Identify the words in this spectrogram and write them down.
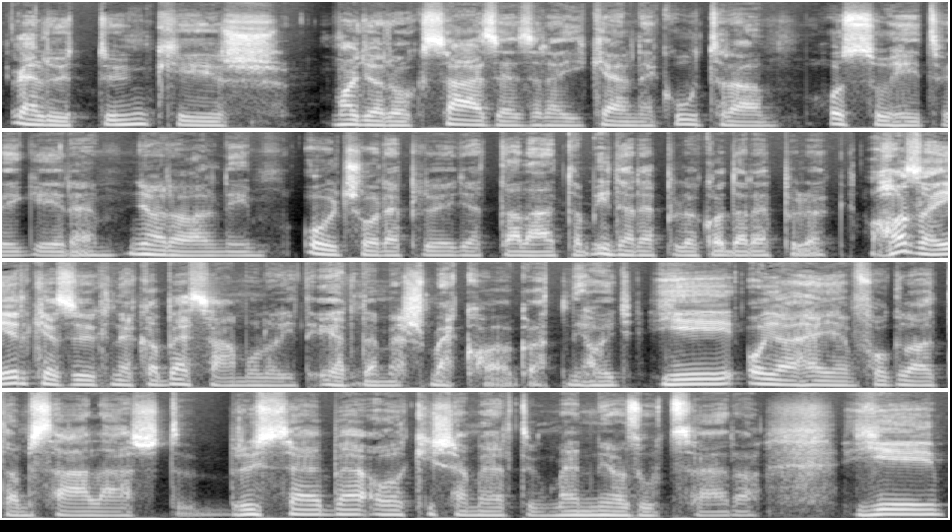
előttünk, és magyarok százezrei kelnek útra, hosszú hétvégére nyaralni, olcsó repülőjegyet találtam, ide repülök, oda repülök. A hazaérkezőknek a beszámolóit érdemes meghallgatni, hogy jé, olyan helyen foglaltam szállást Brüsszelbe, ahol ki sem mertünk menni az utcára. Jé,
